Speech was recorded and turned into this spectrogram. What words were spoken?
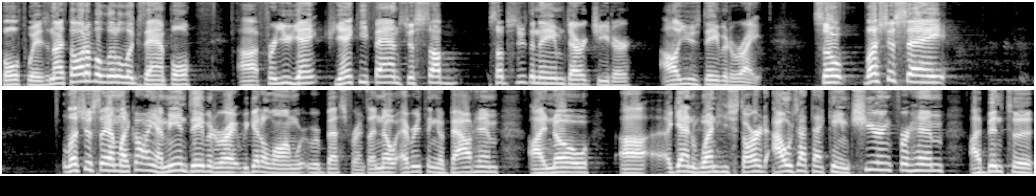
both ways. And I thought of a little example. Uh, for you Yan- Yankee fans, just sub- substitute the name Derek Jeter. I'll use David Wright. So let's just say, let's just say I'm like, oh yeah, me and David Wright, we get along. We're, we're best friends. I know everything about him. I know uh, again, when he started, I was at that game cheering for him. I've been to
